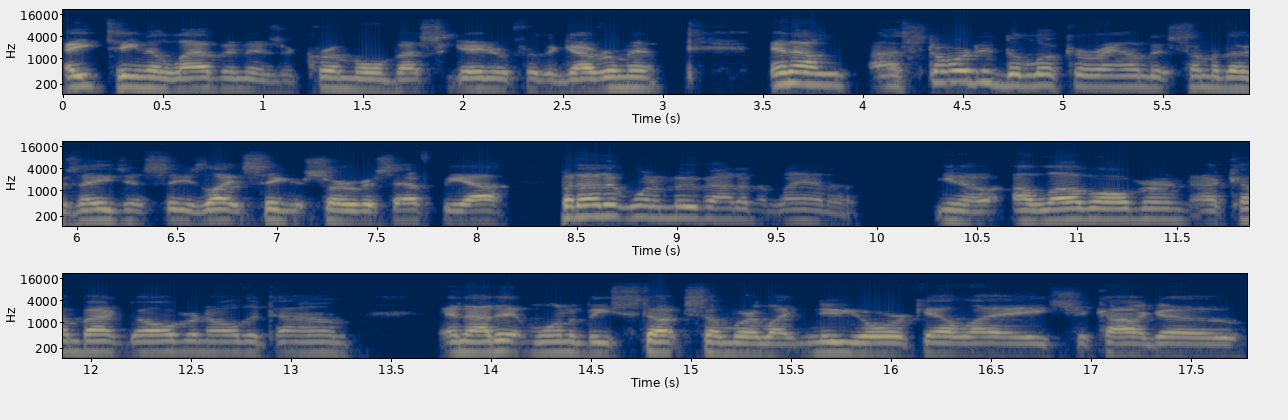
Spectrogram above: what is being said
1811 is a criminal investigator for the government. And I, I started to look around at some of those agencies like Secret Service, FBI, but I didn't want to move out of Atlanta. You know, I love Auburn. I come back to Auburn all the time. And I didn't want to be stuck somewhere like New York, LA, Chicago,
